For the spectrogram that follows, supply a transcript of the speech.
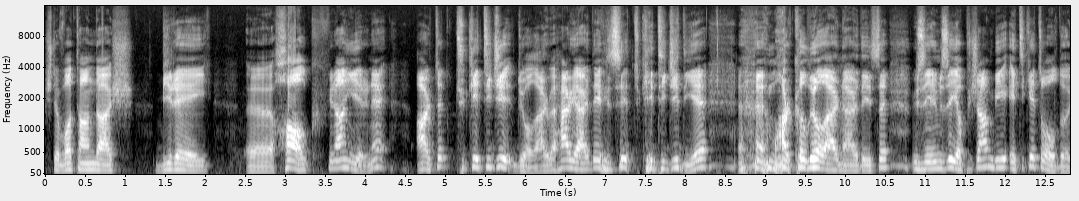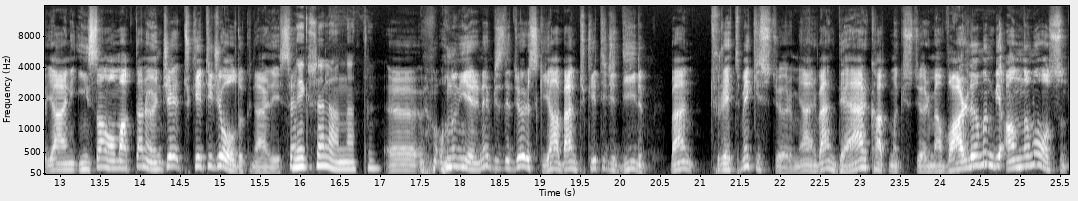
işte vatandaş, birey, e, halk filan yerine artık tüketici diyorlar ve her yerde bizi tüketici diye markalıyorlar neredeyse. Üzerimize yapışan bir etiket oldu. Yani insan olmaktan önce tüketici olduk neredeyse. Ne güzel anlattın. Ee, onun yerine biz de diyoruz ki ya ben tüketici değilim. Ben türetmek istiyorum. Yani ben değer katmak istiyorum. Yani varlığımın bir anlamı olsun.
